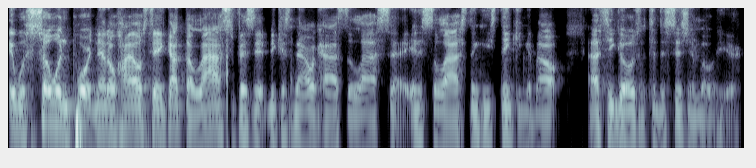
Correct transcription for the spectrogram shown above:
it was so important that Ohio State got the last visit because now it has the last say. And it's the last thing he's thinking about as he goes into decision mode here.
